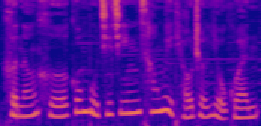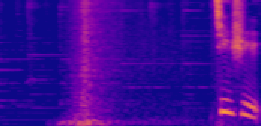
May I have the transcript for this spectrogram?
可能和公募基金仓位调整有关。近日，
